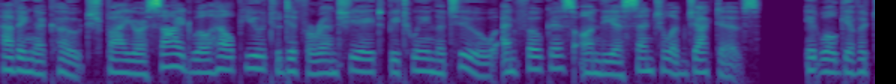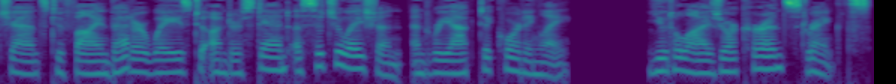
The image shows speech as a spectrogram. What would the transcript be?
having a coach by your side will help you to differentiate between the two and focus on the essential objectives. It will give a chance to find better ways to understand a situation and react accordingly. Utilize your current strengths.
